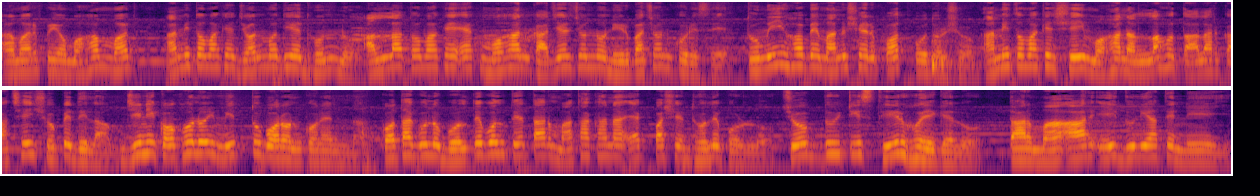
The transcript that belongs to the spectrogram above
আমার প্রিয় মোহাম্মদ, আমি তোমাকে জন্ম দিয়ে ধন্য। আল্লাহ তোমাকে এক মহান কাজের জন্য নির্বাচন করেছে। তুমিই হবে মানুষের পথ প্রদর্শক। আমি তোমাকে সেই মহান আল্লাহ তালার কাছেই সঁপে দিলাম, যিনি কখনোই মৃত্যু বরণ করেন না। কথাগুলো বলতে বলতে তার মাথাখানা এক পাশে ঢলে পড়ল। চোখ দুইটি স্থির হয়ে গেল। তার মা আর এই দুনিয়াতে নেই।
